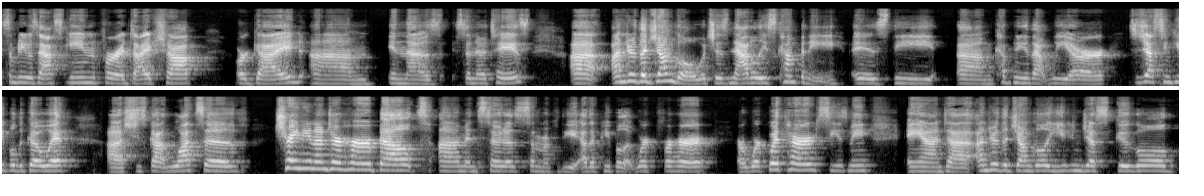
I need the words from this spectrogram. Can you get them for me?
somebody was asking for a dive shop or guide um, in those cenotes. Uh, Under the Jungle, which is Natalie's company, is the um, company that we are suggesting people to go with. Uh, she's got lots of training under her belt, um, and so does some of the other people that work for her or work with her, excuse me. And uh, Under the Jungle, you can just Google,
